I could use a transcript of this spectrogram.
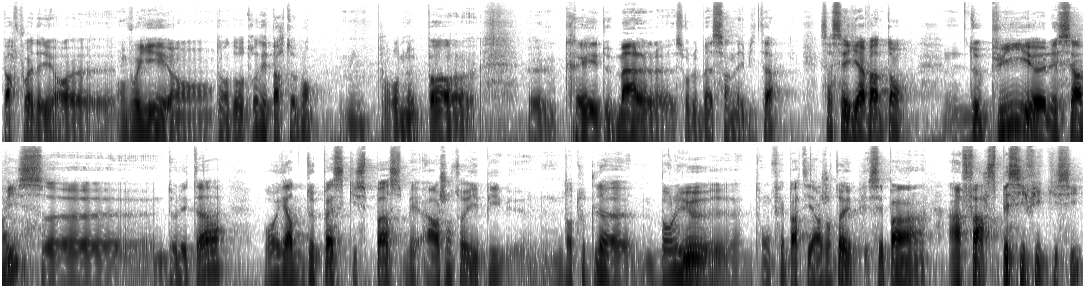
parfois d'ailleurs euh, envoyés dans d'autres départements pour ne pas euh, créer de mal sur le bassin d'habitat. Ça, c'est il y a 20 ans. Depuis, les services de l'État regardent de près ce qui se passe mais à Argenteuil et puis dans toute la banlieue dont fait partie Argenteuil. Ce n'est pas un phare spécifique ici.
